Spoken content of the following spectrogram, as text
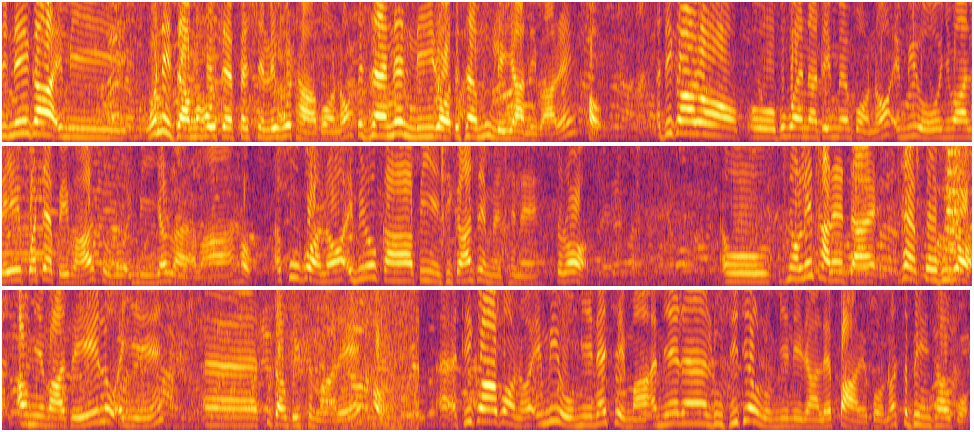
ဒီနေ့ကအမီဝတ်နေကြမဟုတ်တဲ့ fashion လေးဝတ်ထားတာပေါ့နော်တကြံနဲ့နီးတော့တကြံမှုလေးရနေပါတယ်ဟုတ် အဓိကတော့ဟိုဘဘ entertainment ပေါ့နော်အမီကိုညီမလေးပွက်တက်ပေးပါဆိုလို့အမီရောက်လာတာပါဟုတ်အခုပေါ့နော်အမီတို့ကားပြီးရင်ဒီကားတင်မယ်ထင်တယ်ဆိုတော့ဟိုညှော်လင့်ထားတဲ့အတိုင်းထက်ပို့ပြီးတော့အောင်မြင်ပါစေလို့အရင်အဲဆုတောင်းပေးချင်ပါတယ်ဟုတ်အဲအဓိကပေါ့နော်အမီကိုမြင်တဲ့ချိန်မှာအများတန်းလူကြီးတယောက်လိုမြင်နေတာလည်းပါတယ်ပေါ့နော်စပင်ချောက်ပေါ့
